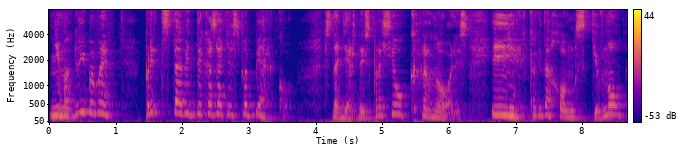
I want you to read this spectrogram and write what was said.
Не могли бы вы представить доказательства Берку? С надеждой спросил Корнуоллис, и, когда Холмс кивнул,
